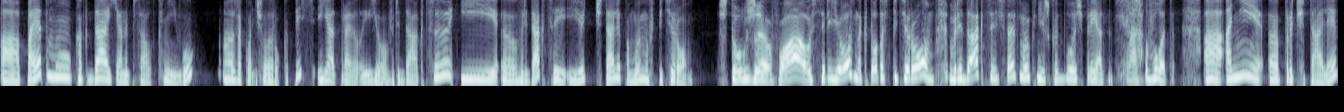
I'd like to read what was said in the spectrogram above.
А, поэтому, когда я написала книгу, закончила рукопись, я отправила ее в редакцию, и э, в редакции ее читали, по-моему, в пятером что уже, вау, серьезно, кто-то в пятером в редакции читает мою книжку. Это было очень приятно. Класс. Вот. А, они а, прочитали, э,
